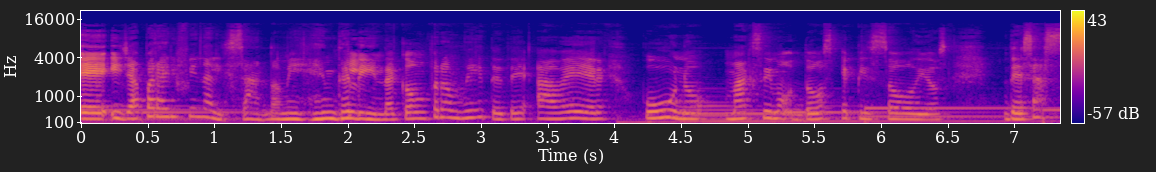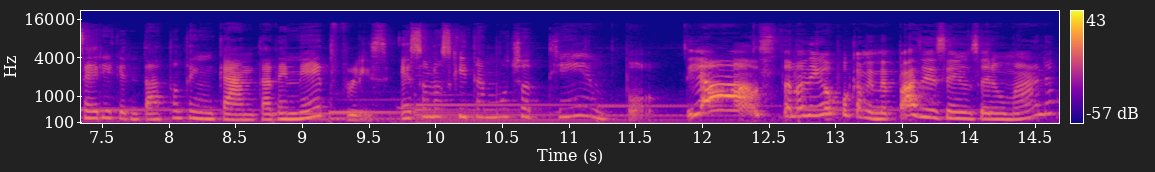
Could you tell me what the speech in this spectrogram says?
Eh, y ya para ir finalizando, mi gente linda, comprométete a ver uno, máximo dos episodios de esa serie que tanto te encanta de Netflix. Eso nos quita mucho tiempo. Dios, te lo digo porque a mí me pasa y soy un ser humano.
